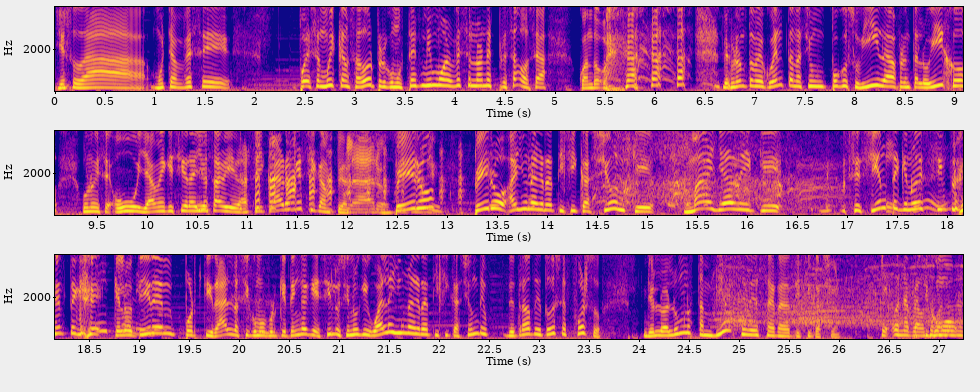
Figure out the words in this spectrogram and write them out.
Y eso da muchas veces. Puede ser muy cansador, pero como ustedes mismos a veces lo han expresado, o sea, cuando de pronto me cuentan así un poco su vida frente a los hijos, uno dice, uy, ya me quisiera yo esa vida. Sí, claro que sí, campeón. Claro, sí, pero, sí, sí. pero hay una gratificación que, más allá de que se siente que no es simplemente que, que lo tiren por tirarlo, así como porque tenga que decirlo, sino que igual hay una gratificación de- detrás de todo ese esfuerzo. Y en los alumnos también se ve esa gratificación. Sí, un aplauso Así como,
